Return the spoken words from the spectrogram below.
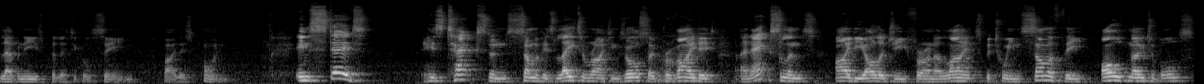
Lebanese political scene by this point. Instead, his text and some of his later writings also provided an excellent ideology for an alliance between some of the old notables,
